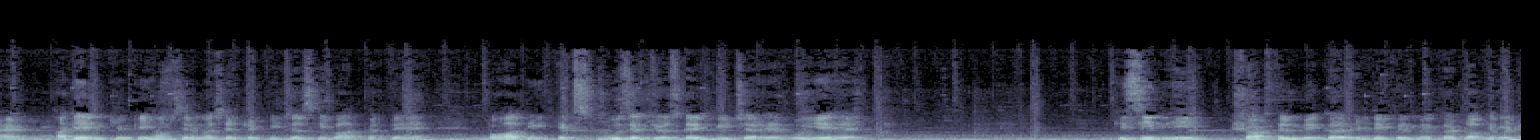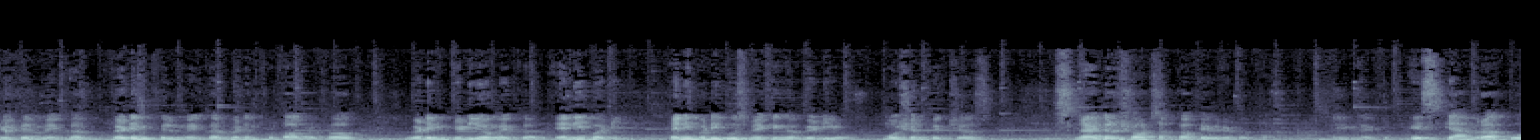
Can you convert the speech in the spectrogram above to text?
एंड अगेन क्योंकि हम सिनेमा सेंट्रिक फीचर्स की बात करते हैं बहुत ही एक्सक्लूसिव जो इसका एक फीचर है वो ये है किसी भी short film maker indie film maker documentary film maker wedding film maker wedding photographer wedding video maker anybody anybody who is making a video motion pictures slider shot सबका फेवरेट होता है। इस कैमरा को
